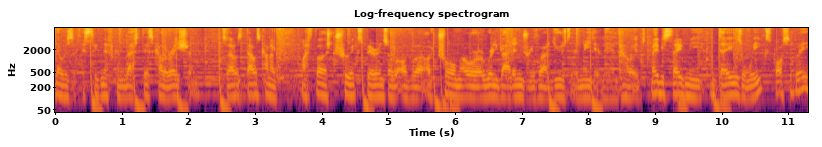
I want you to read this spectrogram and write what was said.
there was a significant less discoloration. So that was that was kind of my first true experience of, of, uh, of, trauma or a really bad injury where I'd used it immediately and how it maybe saved me days or weeks possibly.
